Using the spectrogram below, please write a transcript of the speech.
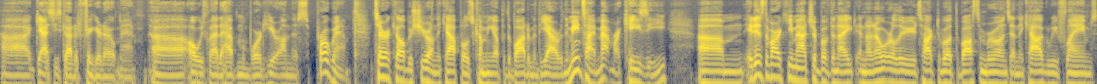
uh, Gazzy's got it figured out, man. Uh, always glad to have him aboard here on this program. Tarik El-Bashir on the Capitals coming up at the bottom of the hour. In the meantime, Matt Marchese. Um, it is the marquee matchup of the night, and I know earlier you talked about the Boston Bruins and the Calgary Flames.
